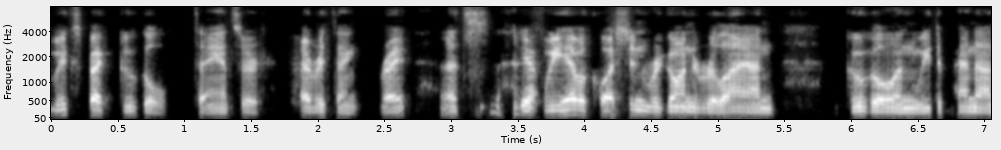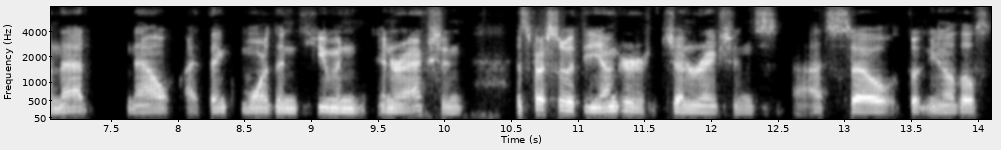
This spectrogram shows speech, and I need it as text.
we expect Google to answer everything, right? That's yeah. if we have a question, we're going to rely on Google, and we depend on that now. I think more than human interaction, especially with the younger generations. Uh, so, you know, those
